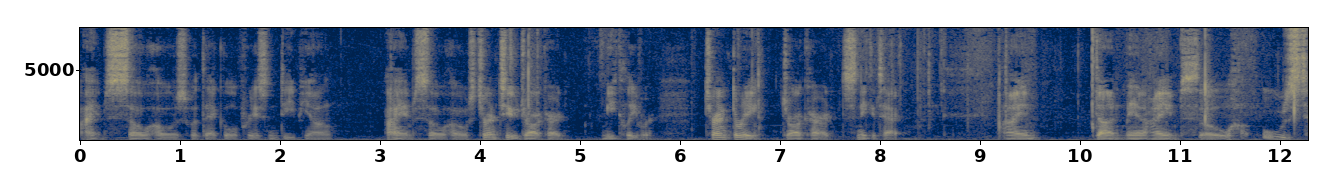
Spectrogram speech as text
I am so hosed with that Ghoul Priest and Deep Young. I am so hosed. Turn two, draw a card. Meat Cleaver. Turn three, draw a card, sneak attack. I am done, man. I am so hosed.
